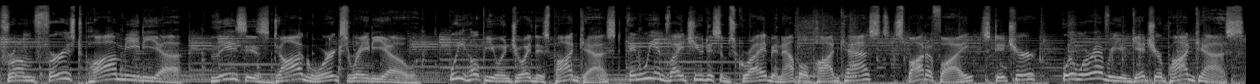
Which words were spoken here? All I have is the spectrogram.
From First Paw Media, this is Dog Works Radio. We hope you enjoyed this podcast, and we invite you to subscribe in Apple Podcasts, Spotify, Stitcher, or wherever you get your podcasts.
